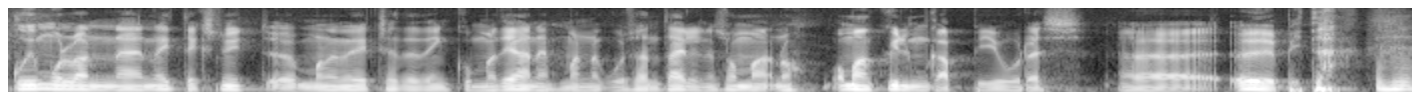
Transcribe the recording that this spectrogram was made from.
kui mul on äh, näiteks nüüd, ma olen näiteks seda teinud, kui ma tean, et ma nagu saan Tallinnas oma noh, oma külmkapi juures öö, ööbida mm, -hmm.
